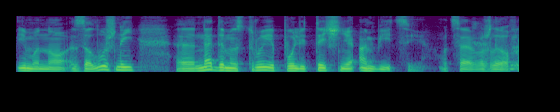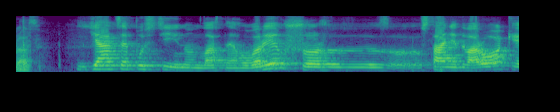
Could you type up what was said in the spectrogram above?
іменно Залужний не демонструє політичні амбіції. Оце важлива фраза. Я це постійно власне говорив, що останні два роки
